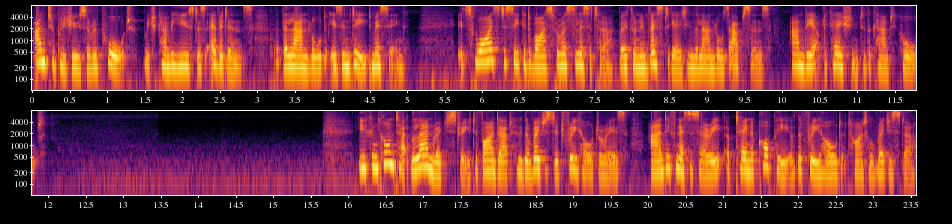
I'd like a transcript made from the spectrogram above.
and to produce a report which can be used as evidence that the landlord is indeed missing. It's wise to seek advice from a solicitor both on investigating the landlord's absence and the application to the county court. You can contact the land registry to find out who the registered freeholder is and, if necessary, obtain a copy of the freehold title register.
